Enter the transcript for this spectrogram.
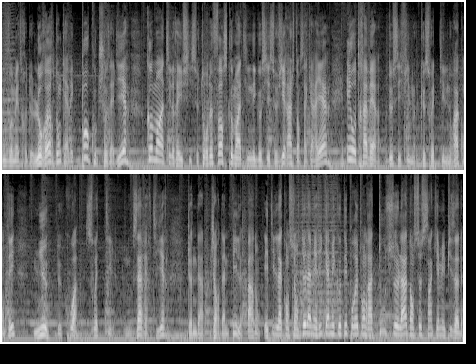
nouveau maître de l'horreur, donc avec beaucoup de choses à dire. Comment a-t-il réussi ce tour de force? Comment a-t-il négocié ce virage dans sa carrière? Et au travers de ces films, que souhaite-t-il nous raconter? Mieux, de quoi souhaite-t-il nous avertir? Jordan Peele, pardon, est-il la conscience de l'Amérique à mes côtés pour répondre à tout cela dans ce cinquième épisode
